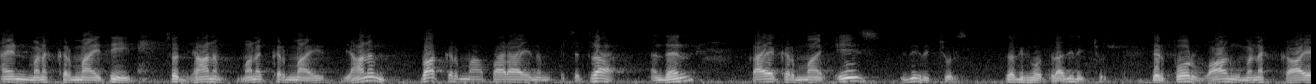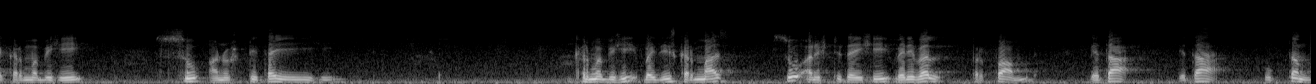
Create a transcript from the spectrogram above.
and manah karma iti. So dhyanam, manah karma is dhyanam, vak karma, parayanam, etc. And then kaya karma is the rituals. Agnihotra, the rituals. Therefore, Vang Manah Kaya Karma Bihi सुअनुष्ठित। कर्म भी बै दीज कर्माज सुअनुष्ठित वेरी वेल परफॉर्म्ड यथा यथा उक्तम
